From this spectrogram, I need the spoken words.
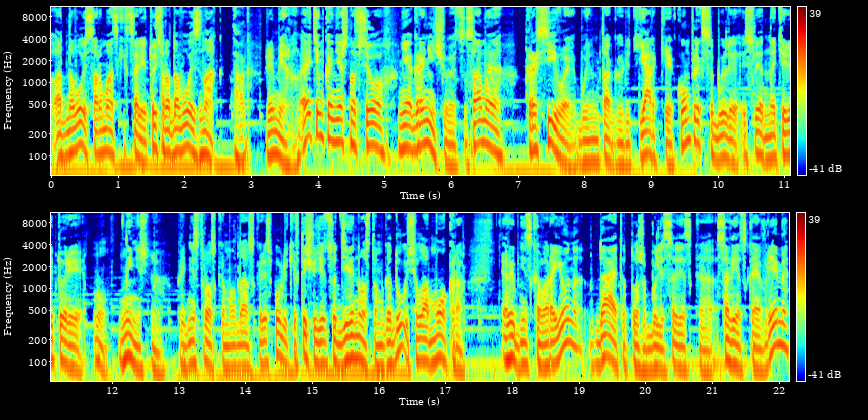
одного из сарматских царей, то есть родовой знак. Так. Пример. Этим, конечно, все не ограничивается. Самые красивые, будем так говорить, яркие комплексы были исследованы на территории ну, нынешнего Приднестровской Молдавской Республики в 1990 году у села Мокро Рыбницкого района. Да, это тоже были советское, советское время.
